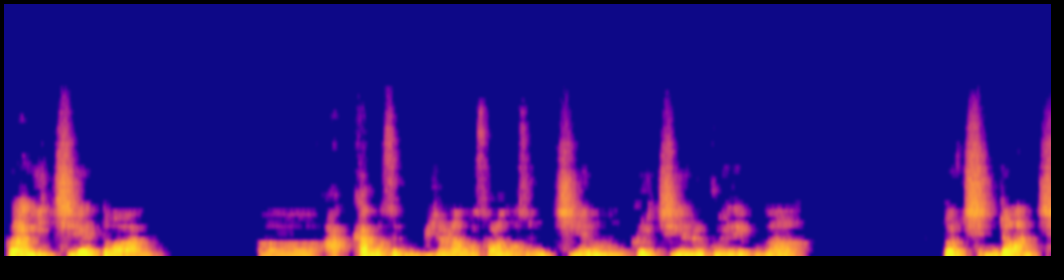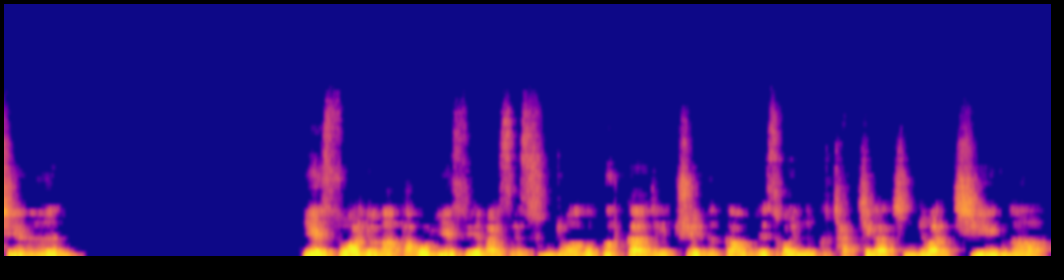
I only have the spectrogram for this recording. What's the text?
그러나 이 지혜 또한 어, 악한 것은 미련하고 선한 것은 지혜로는 그 지혜를 구해야 되겠구나. 또 진정한 지혜는 예수와 연합하고 예수의 말씀에 순종하고 끝까지 주의 뜻 가운데 서 있는 그 자체가 진정한 지혜구나.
